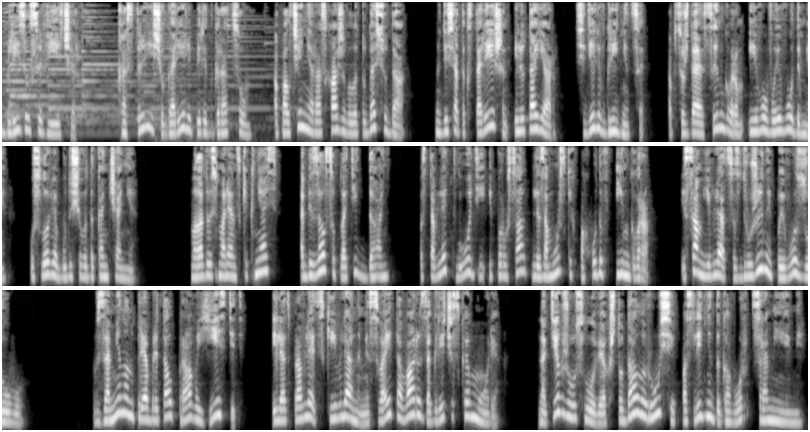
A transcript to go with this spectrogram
Близился вечер. Костры еще горели перед городцом. Ополчение расхаживало туда-сюда. Но десяток старейшин и лютояр сидели в гриднице, обсуждая с Ингваром и его воеводами условия будущего докончания. Молодой смолянский князь обязался платить дань, поставлять лодии и паруса для заморских походов Ингвара и сам являться с дружиной по его зову. Взамен он приобретал право ездить или отправлять с киевлянами свои товары за Греческое море на тех же условиях, что дал Руси последний договор с ромеями.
